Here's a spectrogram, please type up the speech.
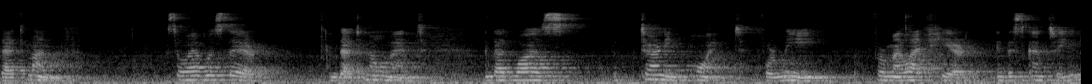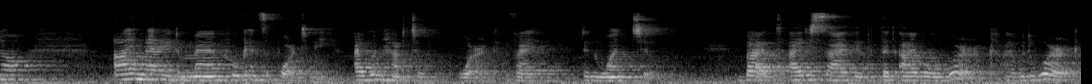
that month. So I was there in that moment, and that was the turning point for me, for my life here in this country. You know, I married a man who can support me. I wouldn't have to work if I didn't want to. But I decided that I will work. I would work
